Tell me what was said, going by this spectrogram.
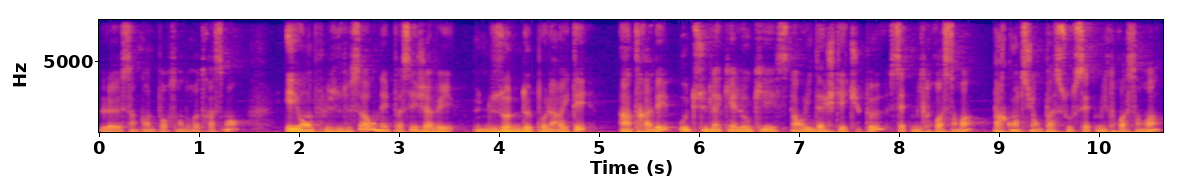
le 50% de retracement. Et en plus de ça, on est passé, j'avais une zone de polarité, intraday, au-dessus de laquelle, ok, si tu as envie d'acheter, tu peux, 7320. Par contre, si on passe sous 7320,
